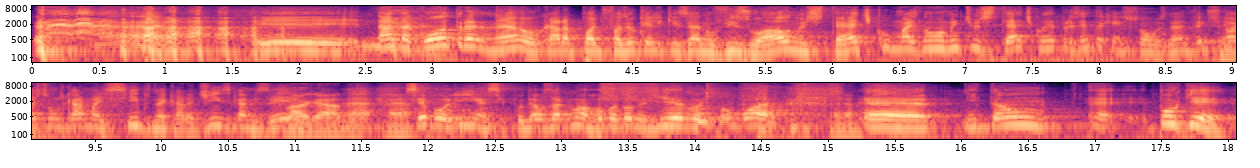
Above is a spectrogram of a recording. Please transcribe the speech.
É, e nada contra, né? O cara pode fazer o que ele quiser no visual, no estético, mas normalmente o estético representa quem somos, né? Vê que nós somos caras mais simples, né, cara? Jeans camiseta. Largado. Né? É. Cebolinha, se puder usar uma roupa todo dia, vamos embora. É. É, então, é, por quê?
